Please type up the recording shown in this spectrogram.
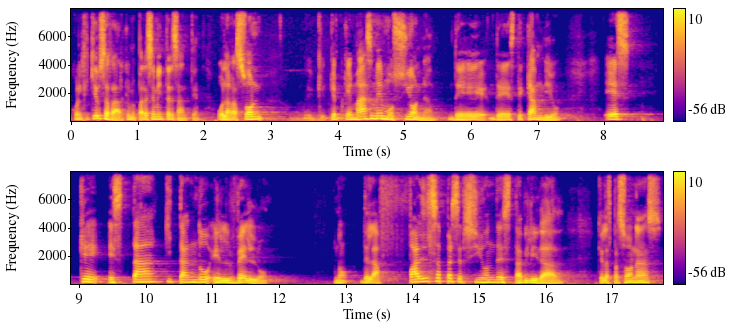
con el que quiero cerrar, que me parece muy interesante, o la razón que, más me emociona de, de, este cambio es que está quitando el velo ¿no? de la falsa percepción de estabilidad que las personas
